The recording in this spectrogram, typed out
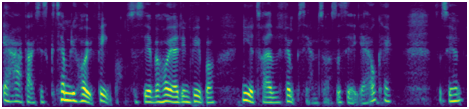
jeg har faktisk temmelig høj feber. Så siger jeg, hvad høj er din feber? 39,5, siger han så. Så siger jeg, ja, okay. Så siger han,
